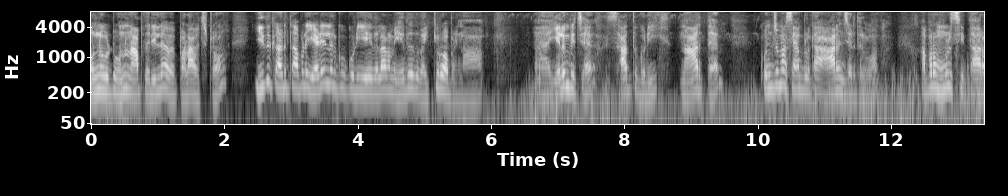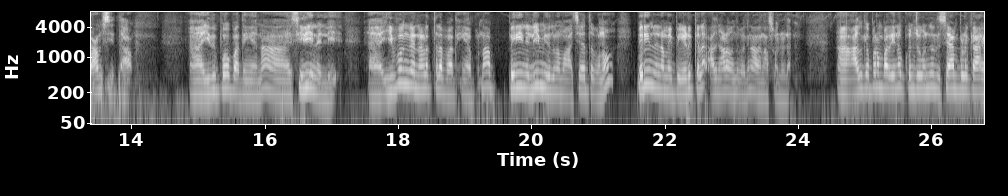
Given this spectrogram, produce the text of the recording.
ஒன்று விட்டு ஒன்று நாற்பது அடியில் பலா வச்சுட்டோம். இதுக்கு அடுத்தாப்புல இடையில இருக்கக்கூடிய இதெல்லாம் நம்ம எது எது வைக்கிறோம் அப்படின்னா எலும்பிச்சை சாத்துக்குடி நார்த்தை கொஞ்சமாக சாம்பிளுக்காக ஆரஞ்சு எடுத்துருக்கோம். அப்புறம் முள் சீத்தா ராம் சீத்தா. இது போக பார்த்திங்கன்னா சிறிய நெல்லி. இவங்க நிலத்தில் பார்த்தீங்க அப்படின்னா பெரிய நெல்லியும் இதில் நம்ம சேர்த்துக்கணும். பெரிய நெல்லி நம்ம இப்போ எடுக்கலை. அதனால் வந்து பார்த்திங்கன்னா அதை நான் சொல்லலை. அதுக்கப்புறம் பார்த்திங்கன்னா கொஞ்சம் கொஞ்சம் இந்த சாம்பிளுக்காக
